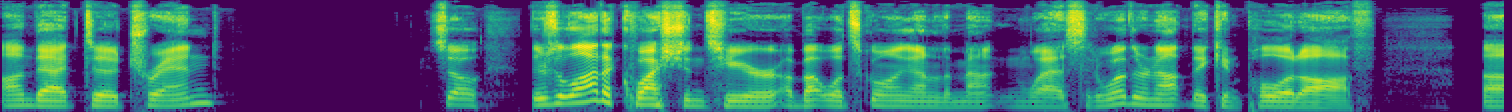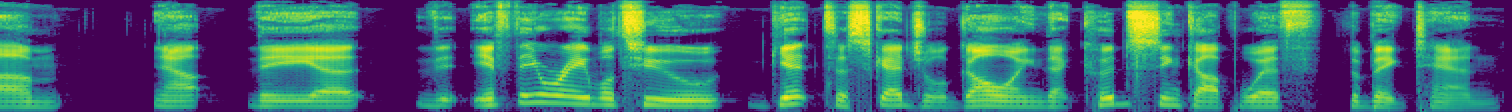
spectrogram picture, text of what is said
on that uh, trend. So there's a lot of questions here about what's going on in the Mountain West and whether or not they can pull it off. Um, now, the, uh, the, if they were able to get the schedule going that could sync up with the Big Ten,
